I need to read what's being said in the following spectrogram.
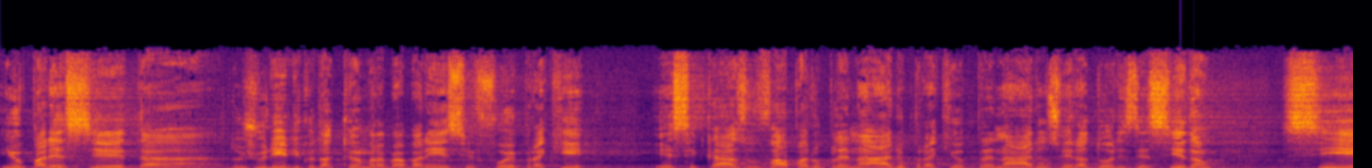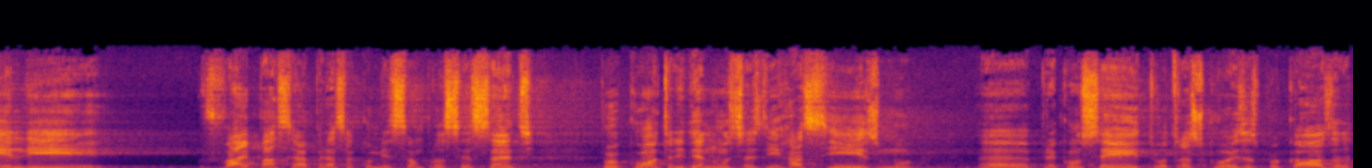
e o parecer da, do jurídico da Câmara Barbarense foi para que esse caso vá para o plenário, para que o plenário, os vereadores decidam se ele vai passar para essa comissão processante por conta de denúncias de racismo, uh, preconceito, outras coisas, por causa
